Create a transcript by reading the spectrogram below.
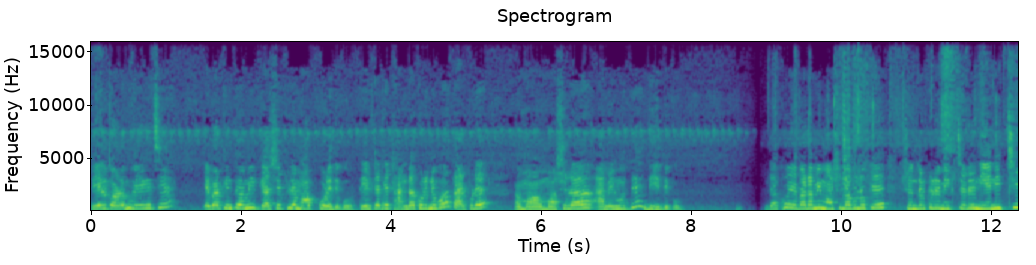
তেল গরম হয়ে গেছে। এবার কিন্তু আমি গ্যাসের ফ্লেম অফ করে দেব। তেলটাকে ঠান্ডা করে নেব, তারপরে মশলা আমের মধ্যে দিয়ে দেব। দেখো, এবার আমি মশলাগুলোকে সুন্দর করে মিক্সচারে নিয়ে নিচ্ছি।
